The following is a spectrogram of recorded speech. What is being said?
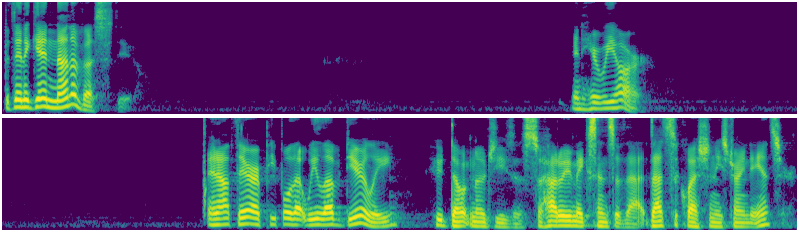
But then again, none of us do. And here we are. And out there are people that we love dearly who don't know Jesus. So, how do we make sense of that? That's the question he's trying to answer.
